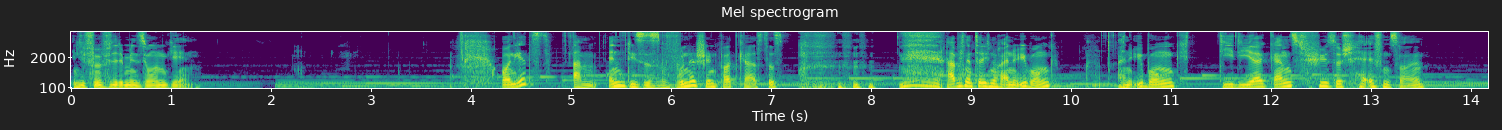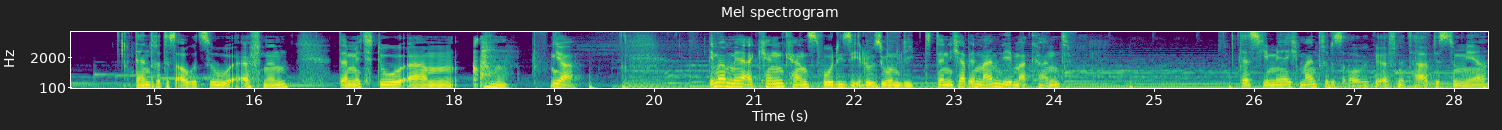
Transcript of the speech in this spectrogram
in die fünfte Dimension gehen. Und jetzt, am Ende dieses wunderschönen Podcastes, habe ich natürlich noch eine Übung. Eine Übung, die dir ganz physisch helfen soll, dein drittes Auge zu öffnen, damit du ähm, ja immer mehr erkennen kannst, wo diese Illusion liegt. Denn ich habe in meinem Leben erkannt, dass je mehr ich mein drittes Auge geöffnet habe, desto mehr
